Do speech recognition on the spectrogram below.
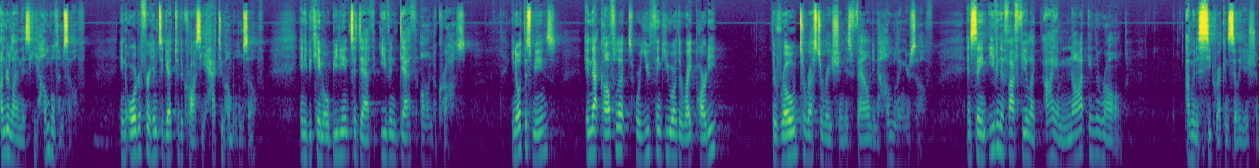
Underline this, he humbled himself. In order for him to get to the cross, he had to humble himself and he became obedient to death, even death on a cross. You know what this means? In that conflict where you think you are the right party, the road to restoration is found in humbling yourself and saying, even if I feel like I am not in the wrong, I'm going to seek reconciliation.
